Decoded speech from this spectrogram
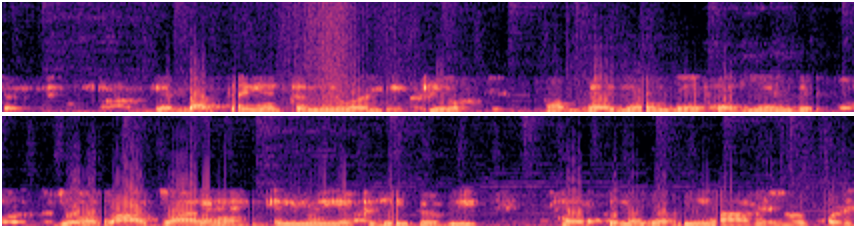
सकती। ये बातें ये चलने वाली कि हम रह जाएँगे कर लेंगे। जो हालात जा रहे हैं इनमें ये कहीं पे भी ठहरते नज़र नहीं आ रहे और बड़ी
